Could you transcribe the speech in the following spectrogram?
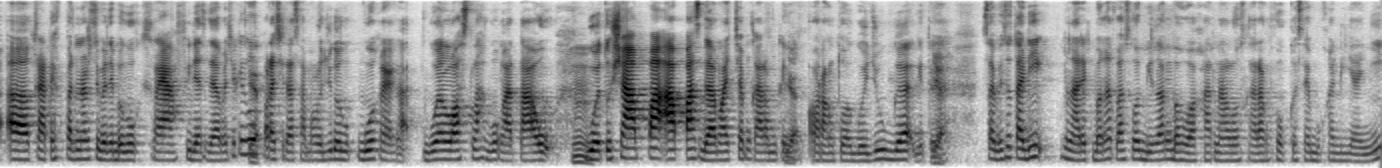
uh, creative partner, tiba-tiba gue kreatif dan segala macam. Kayak gue Ya. Pernah cerita sama lo juga. Gue kayak nggak, gue lost lah. Gue nggak tahu. Hmm. Gue tuh siapa, apa segala macam. Karena mungkin Ya. orang tua gue juga gitu ya. Ya. Terus habis itu tadi menarik banget pas lo bilang bahwa karena lo sekarang fokusnya bukan di nyanyi,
